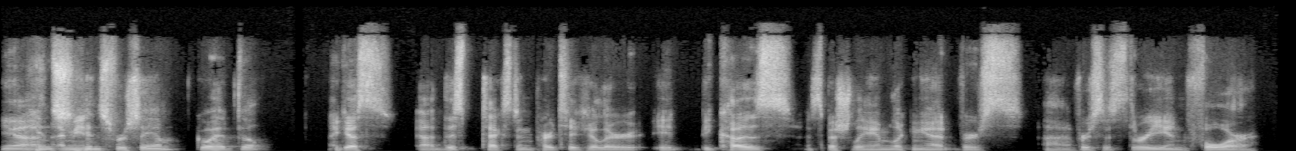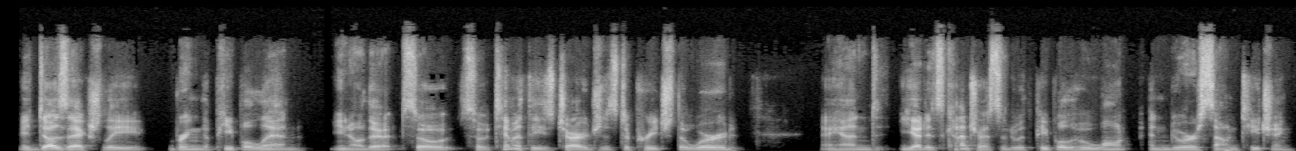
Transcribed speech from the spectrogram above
yeah, hints, I mean, hints for Sam? Go ahead, Phil. I guess uh, this text in particular, it because especially I'm looking at verse uh, verses three and four, it does actually bring the people in. You know that so so Timothy's charge is to preach the word, and yet it's contrasted with people who won't endure sound teaching.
